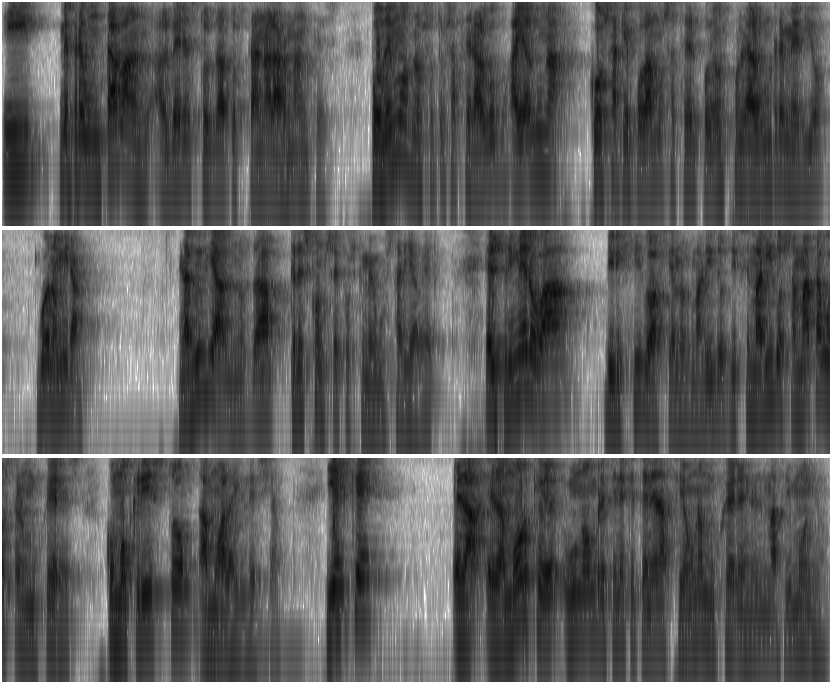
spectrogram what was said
Y me preguntaban al ver estos datos tan alarmantes, ¿podemos nosotros hacer algo? ¿Hay alguna cosa que podamos hacer? ¿Podemos poner algún remedio? Bueno, mira, la Biblia nos da tres consejos que me gustaría ver. El primero va dirigido hacia los maridos. Dice, maridos, amad a vuestras mujeres, como Cristo amó a la iglesia. Y es que el, el amor que un hombre tiene que tener hacia una mujer en el matrimonio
